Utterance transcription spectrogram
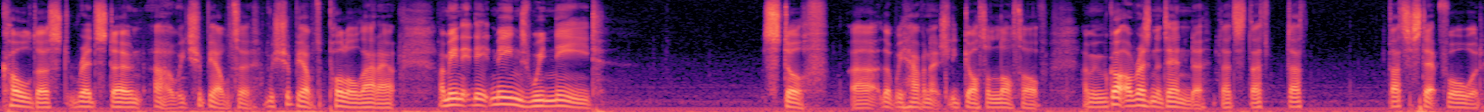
coal dust, redstone. Oh, we should be able to. We should be able to pull all that out. I mean, it, it means we need stuff uh, that we haven't actually got a lot of. I mean, we've got a resonant ender. That's that's that that's a step forward,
